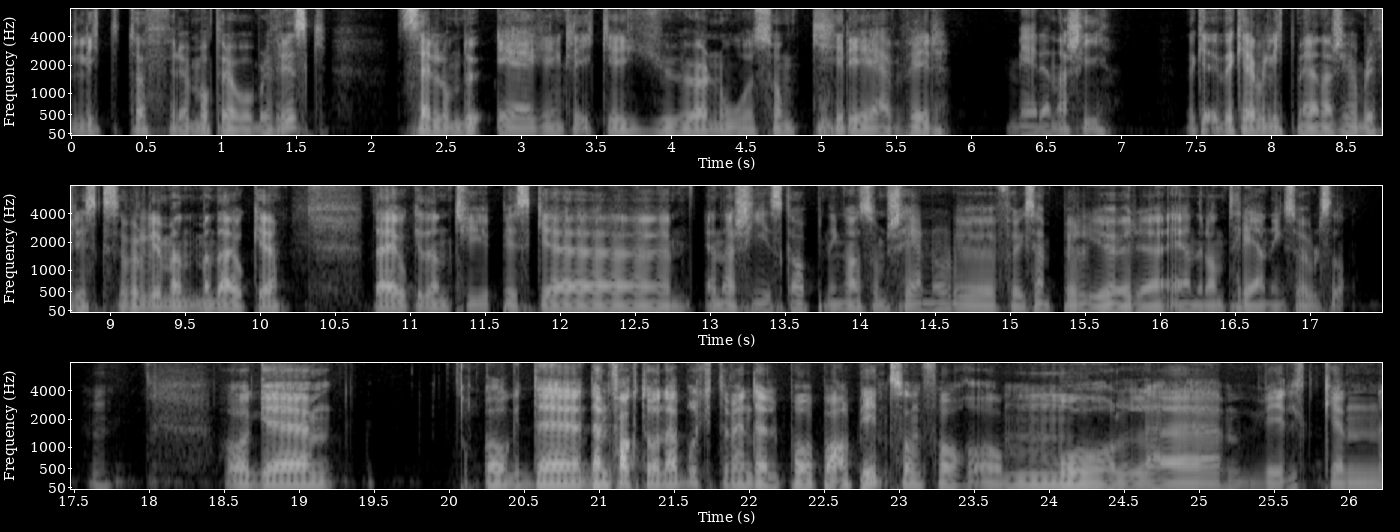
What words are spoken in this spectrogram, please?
litt tøffere med å prøve å bli frisk, selv om du egentlig ikke gjør noe som krever mer energi. Det krever litt mer energi å bli frisk, selvfølgelig, men, men det, er ikke, det, er jo ikke, den typiske eh, energiskapninga som skjer når du f.eks. gjør eh, en eller annen treningsøvelse. Mm. Og, eh, og det, den faktoren der brukte vi en del på, på alpint, sånn for å måle hvilken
